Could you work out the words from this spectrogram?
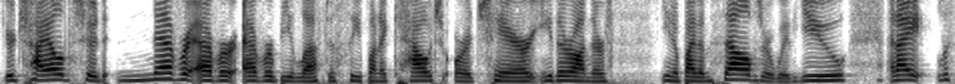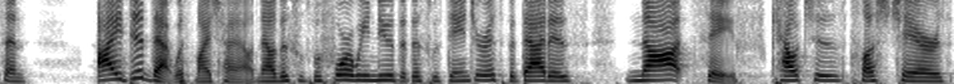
your child should never, ever, ever be left asleep on a couch or a chair, either on their, you know, by themselves or with you. And I, listen, I did that with my child. Now, this was before we knew that this was dangerous, but that is not safe. Couches, plush chairs,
